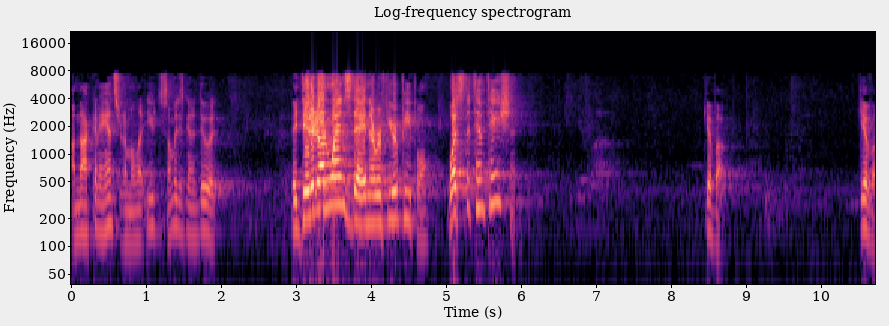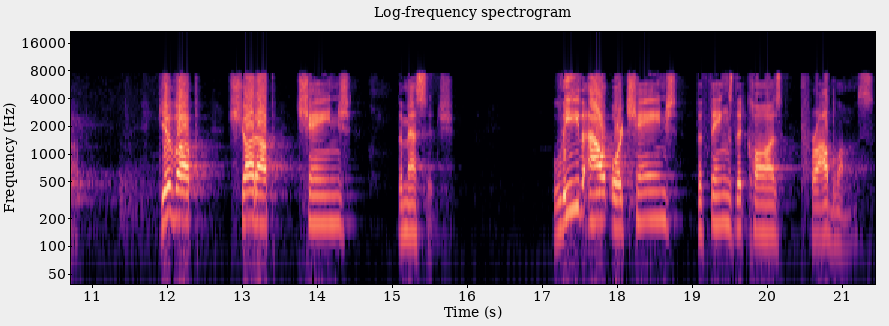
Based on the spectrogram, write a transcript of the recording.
I'm not going to answer it. I'm going to let you, somebody's going to do it. They did it on Wednesday and there were fewer people. What's the temptation? Give up. Give up. Give up, shut up, change the message. Leave out or change the things that cause problems.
